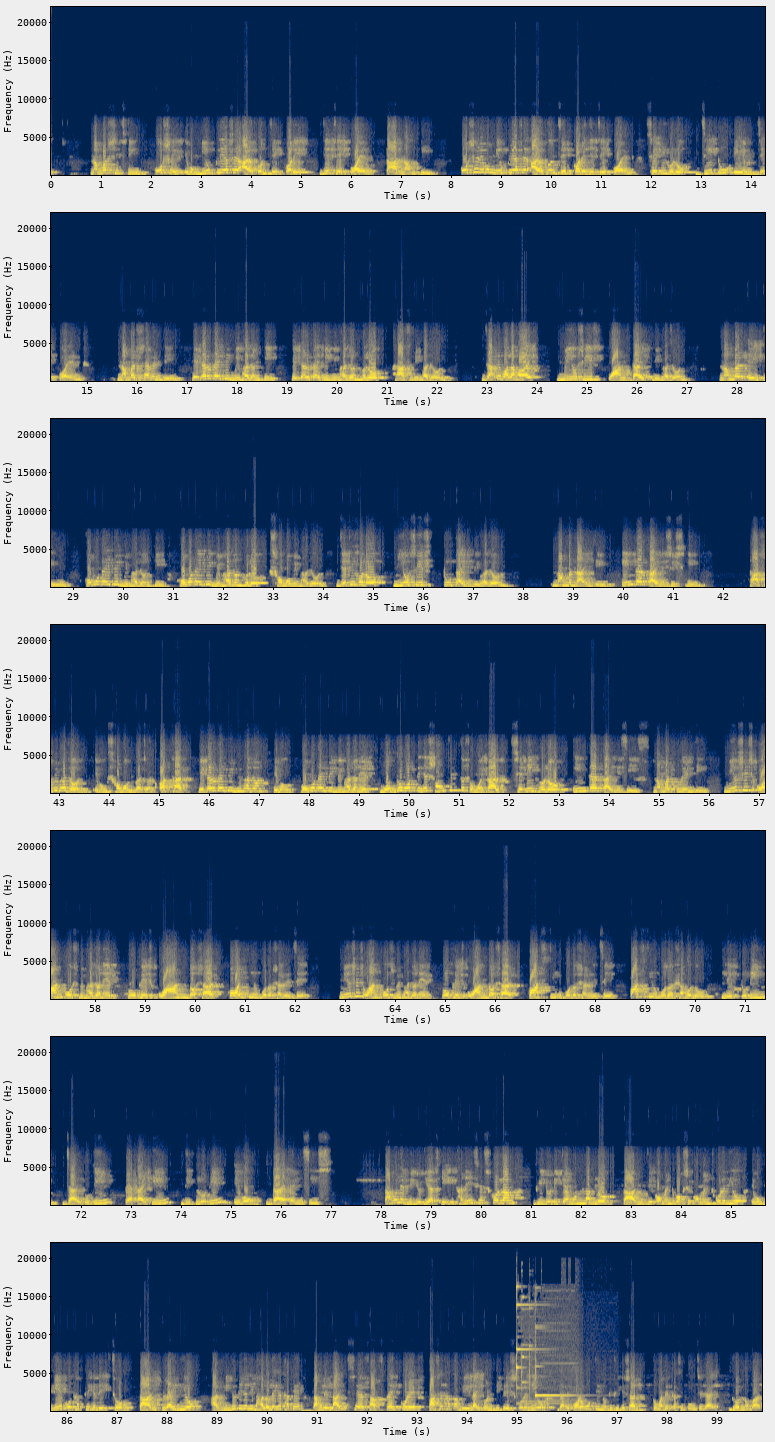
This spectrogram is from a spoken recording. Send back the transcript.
নাম্বার সিক্সটিন কোষের এবং নিউক্লিয়াসের আয়তন চেক করে যে চেক পয়েন্ট তার নাম কি? কোষের এবং নিউক্লিয়াসের আয়তন চেক করে যে চেক পয়েন্ট সেটি হলো G two M checkpoint number seventeen heterotypic বিভাজন কি? হেটারোটাইপিক বিভাজন হলো হ্রাস বিভাজন, যাকে বলা হয় মিওসিস ওয়ান টাইপ বিভাজন। নাম্বার এইটিন হোমোটাইপিক বিভাজন কি? হোমোটাইপিক বিভাজন হলো সমবিভাজন, যেটি হলো মিওসিস টু টাইপ বিভাজন। নাম্বার নাইনটিন ইন্টারকাইনেসিস কি? হ্রাস বিভাজন এবং সমবিভাজন। অর্থাৎ হেটারোটাইপিক বিভাজন এবং হোমোটাইপিক বিভাজনের মধ্যবর্তী যে সংক্ষিপ্ত সময়কাল, সেটিই হলো interkinesis number twenty meiosis one কোষ বিভাজনের প্রোফেজ ওয়ান দশার কয়টি উপদশা রয়েছে? মিওসিস ওয়ান কোষ বিভাজনের প্রোফেজ ওয়ান দশার পাঁচটি উপদশা রয়েছে। পাঁচটি উপদশা হলো লেপটোটিন জাইগোটিন প্যাকাইটিন ডিপ্লোটিন এবং ডায়াকাইনেসিস তাহলে ভিডিওটি আজকে এখানেই শেষ করলাম। ভিডিওটি কেমন লাগল তা নিচে কমেন্ট বক্সে কমেন্ট করে দিও এবং কে কোথা থেকে দেখছ তা রিপ্লাই দিও। আর ভিডিওটি যদি ভালো লেগে থাকে তাহলে লাইক শেয়ার সাবস্ক্রাইব করে পাশে থাকা বেল আইকনটি প্রেস করে দিও যাতে পরবর্তী নোটিফিকেশন তোমাদের কাছে পৌঁছে যায়। ধন্যবাদ।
